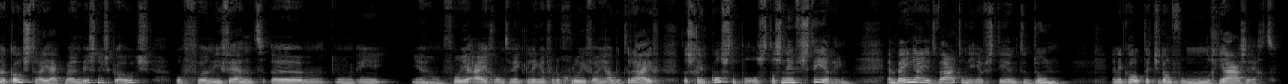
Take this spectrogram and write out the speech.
eh, coachtraject bij een business coach of een event um, om in, voor je eigen ontwikkelingen, voor de groei van jouw bedrijf, dat is geen kostenpost, dat is een investering. En ben jij het waard om die investering te doen? En ik hoop dat je dan volmondig ja zegt.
